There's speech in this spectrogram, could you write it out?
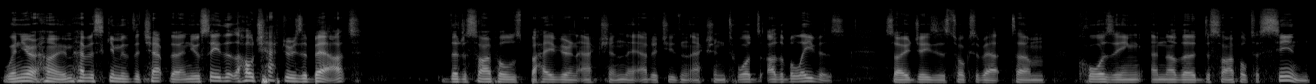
When you're at home, have a skim of the chapter, and you'll see that the whole chapter is about the disciples' behavior and action, their attitudes and action towards other believers. So Jesus talks about um, causing another disciple to sin,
